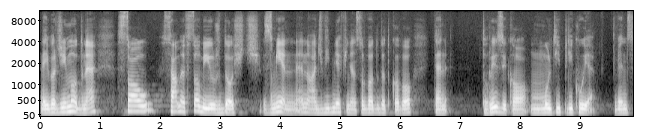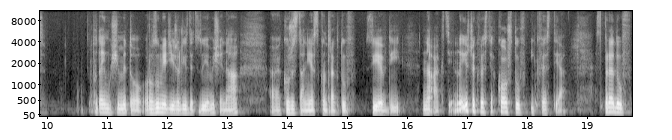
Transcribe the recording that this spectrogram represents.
najbardziej modne, są same w sobie już dość zmienne, no a dźwignia finansowa dodatkowo ten, to ryzyko multiplikuje. Więc tutaj musimy to rozumieć, jeżeli zdecydujemy się na e, korzystanie z kontraktów CFD na akcje. No i jeszcze kwestia kosztów i kwestia spreadów.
